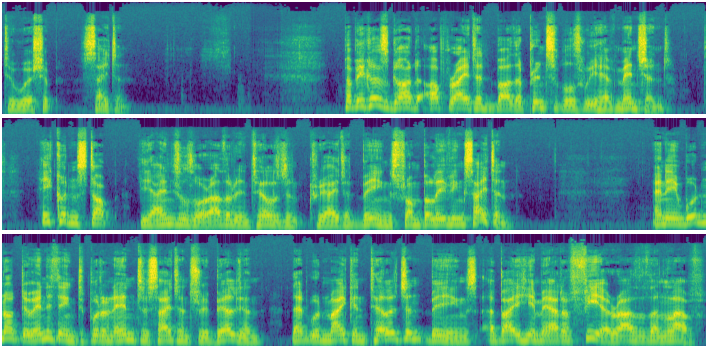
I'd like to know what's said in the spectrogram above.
to worship Satan. But because God operated by the principles we have mentioned, he couldn't stop the angels or other intelligent created beings from believing Satan. And he would not do anything to put an end to Satan's rebellion that would make intelligent beings obey him out of fear rather than love.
